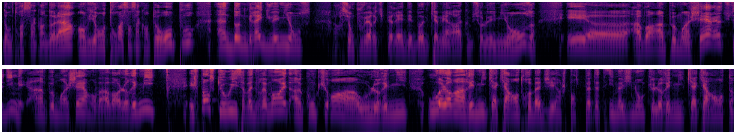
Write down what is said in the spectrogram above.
Donc 350 dollars, environ 350 euros pour un downgrade du Mi 11. Alors si on pouvait récupérer des bonnes caméras comme sur le Mi 11 et euh, avoir un peu moins cher, tu te dis mais un peu moins cher, on va avoir le Redmi. Et je pense que oui, ça va vraiment être un concurrent hein, ou le Redmi ou alors un Redmi K40 rebadgé. Hein. Je pense peut-être, imaginons que le Redmi K40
